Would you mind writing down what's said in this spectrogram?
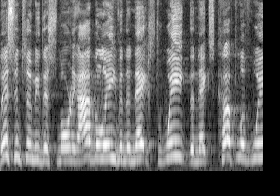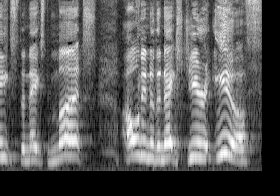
listen to me this morning. I believe in the next week, the next couple of weeks, the next months, on into the next year, if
